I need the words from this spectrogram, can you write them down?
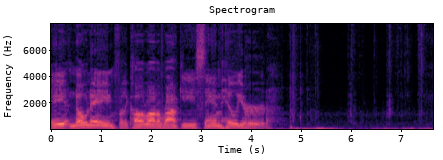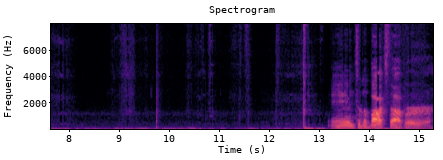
A no name for the Colorado Rockies, Sam Hilliard. And to the box topper.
